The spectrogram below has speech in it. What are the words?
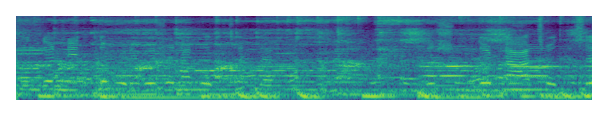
সুন্দর নৃত্য পরিবেশনা করছে সুন্দর সুন্দর নাচ হচ্ছে।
